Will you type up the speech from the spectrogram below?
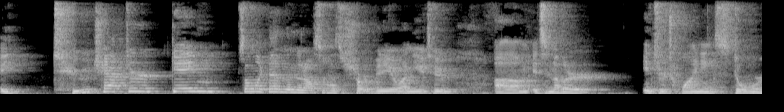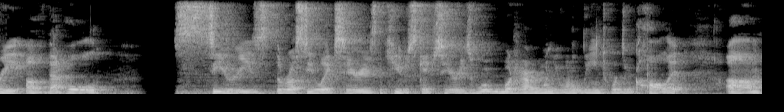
a two-chapter game, something like that, and then it also has a short video on YouTube. Um, it's another intertwining story of that whole series, the Rusty Lake series, the Cube Escape series, whatever one you want to lean towards and call it. Um,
